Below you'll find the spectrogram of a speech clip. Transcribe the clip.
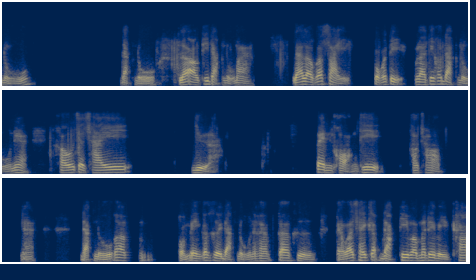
หนู ดักหนู แล้วเอาที่ดักหนูมา แล้วเราก็ใส่ปกติ เวลาที่เขาดักหนูเนี่ยเขาจะใช้เหยื่อ เป็นของที่เขาชอบนะ ดักหนูก็ผมเองก็เคยดักหนูนะครับ ก็คือ แต่ว่าใช้กับดักที่ว่าไม่ได้ไปฆ่า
